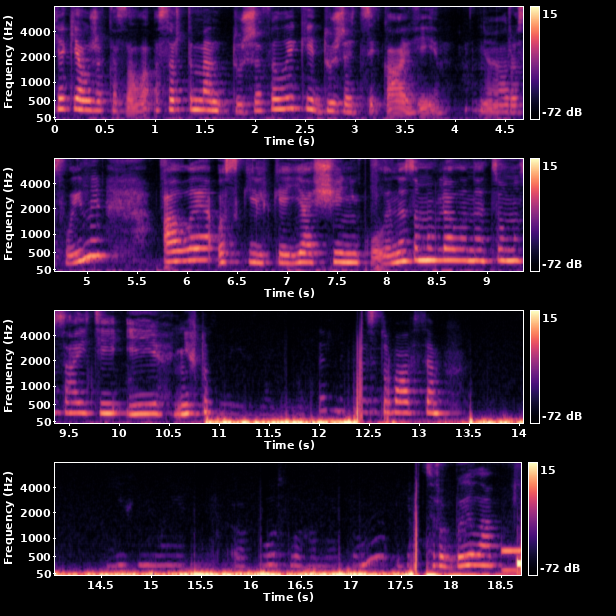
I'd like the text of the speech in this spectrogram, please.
Як я вже казала, асортимент дуже великий, дуже цікаві е, рослини. Але оскільки я ще ніколи не замовляла на цьому сайті і ніхто теж не користувався їхніми е, послугами, тому я зробила е,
